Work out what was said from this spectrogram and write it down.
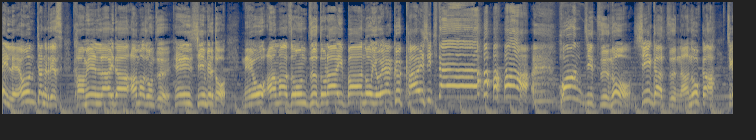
はい、レオンチャンネルです。仮面ライダーアマゾンズ変身ベルト、ネオアマゾンズドライバーの予約開始きたー 本日の4月7日、あ、違う。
